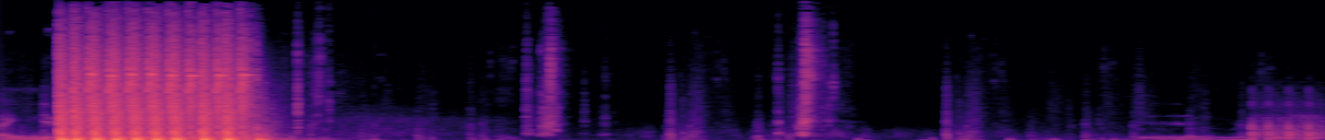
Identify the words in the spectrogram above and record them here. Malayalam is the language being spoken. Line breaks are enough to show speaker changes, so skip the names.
എന്റെ പേര് വന്നാ ശരി.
